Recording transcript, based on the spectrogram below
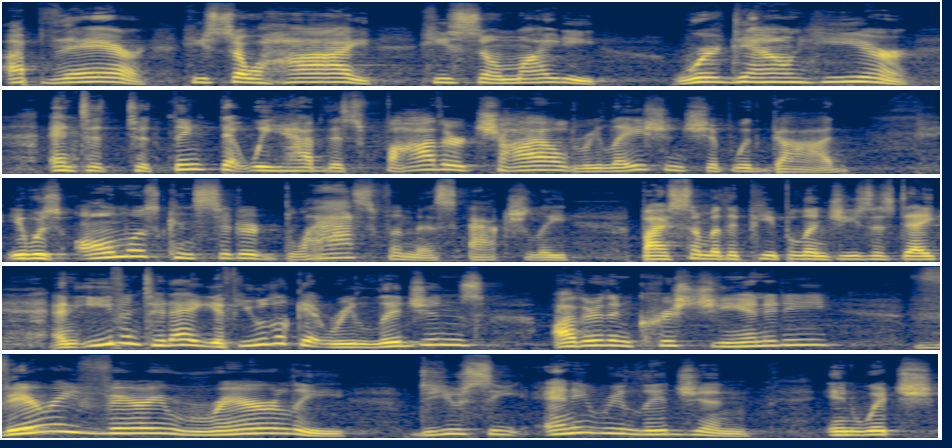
up there. He's so high, He's so mighty. We're down here. And to, to think that we have this father child relationship with God, it was almost considered blasphemous, actually, by some of the people in Jesus' day. And even today, if you look at religions other than Christianity, very, very rarely do you see any religion in which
